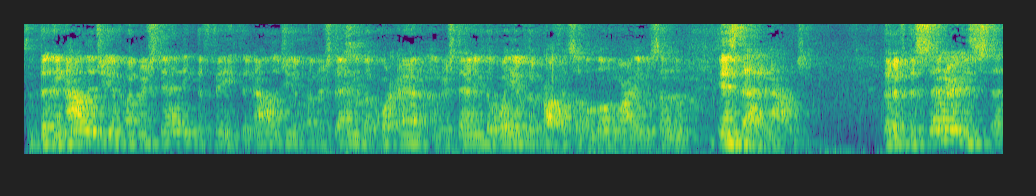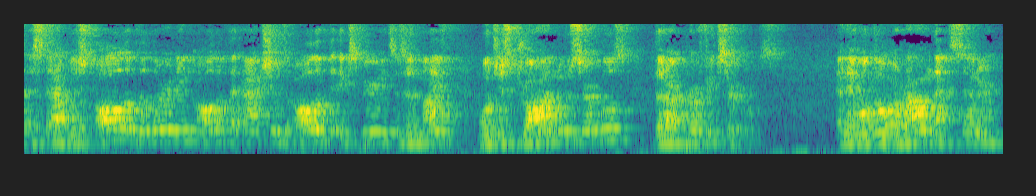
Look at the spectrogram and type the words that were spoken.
So the analogy of understanding the faith, the analogy of understanding the Quran, understanding the way of the Prophet ﷺ is that analogy. That if the center is established, all of the learning, all of the actions, all of the experiences in life will just draw new circles that are perfect circles. And they will go around that center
